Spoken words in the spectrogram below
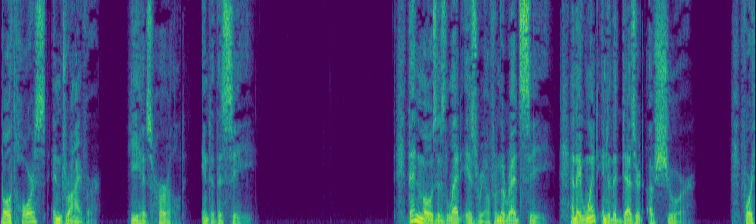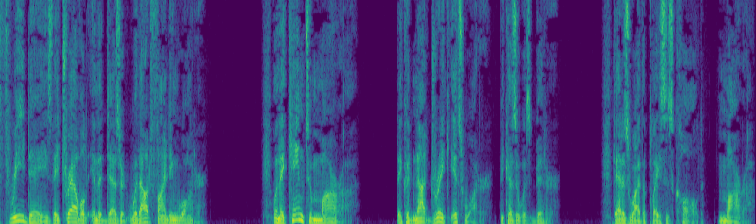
Both horse and driver he has hurled into the sea. Then moses led israel from the red sea and they went into the desert of shur. For 3 days they traveled in the desert without finding water. When they came to marah they could not drink its water because it was bitter. That is why the place is called marah.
